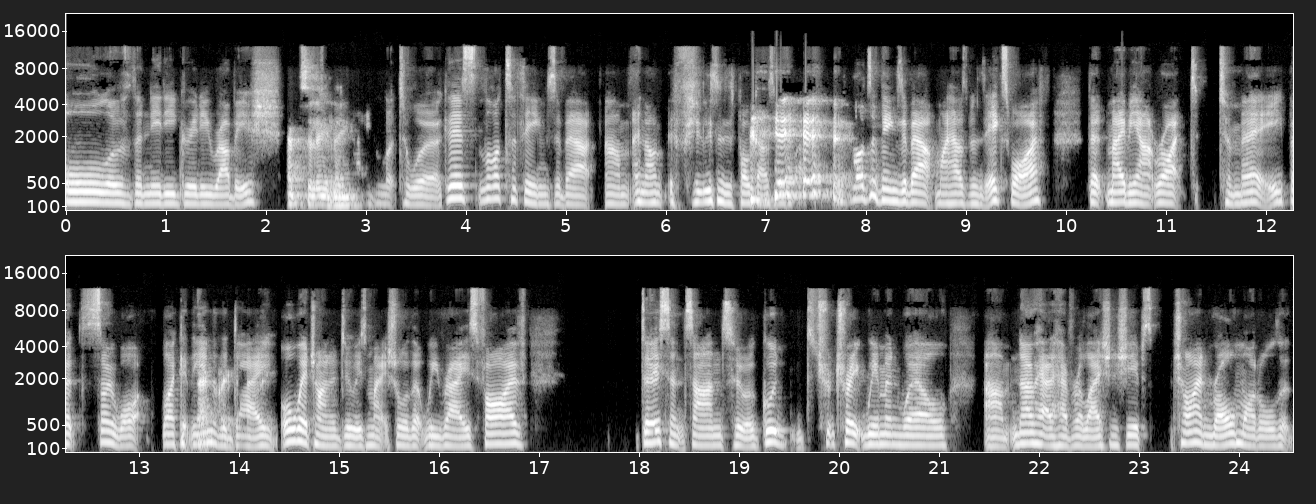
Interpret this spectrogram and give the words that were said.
all of the nitty gritty rubbish to Absolutely. enable it to work. There's lots of things about, um, and I'm, if you listen to this podcast, there's lots of things about my husband's ex-wife that maybe aren't right to me, but so what? Like at the end of the day, all we're trying to do is make sure that we raise five decent sons who are good, tr- treat women well, um, know how to have relationships, try and role model that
